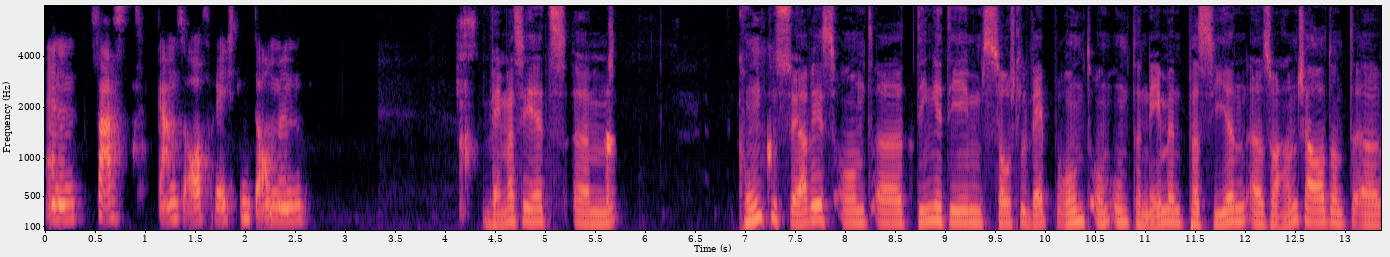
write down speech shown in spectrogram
einen fast ganz aufrechten Daumen. Wenn man sich jetzt ähm, Kundenservice und äh, Dinge, die im Social Web rund um Unternehmen passieren, äh, so anschaut und äh,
